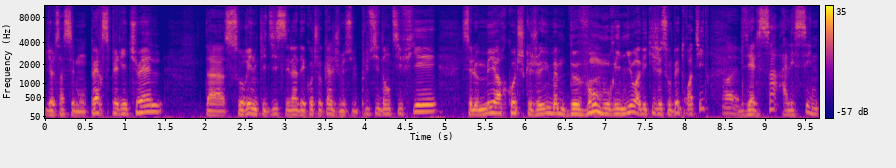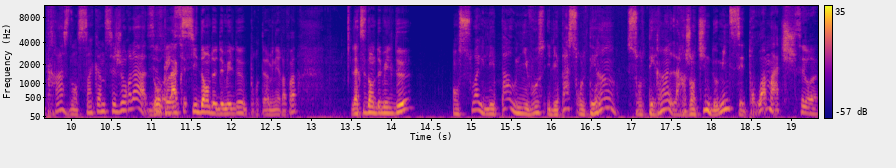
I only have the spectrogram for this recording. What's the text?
Bielsa, c'est mon père spirituel. T'as Sorine qui dit c'est l'un des coachs auxquels je me suis le plus identifié. C'est le meilleur coach que j'ai eu, même devant Mourinho, avec qui j'ai soulevé trois titres. Bielsa a laissé une trace dans 50 de ces joueurs-là. Donc l'accident de 2002, pour terminer Rafa, l'accident de 2002, en soi, il n'est pas au niveau, il n'est pas sur le terrain. Sur le terrain, l'Argentine domine ses trois matchs. C'est vrai.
